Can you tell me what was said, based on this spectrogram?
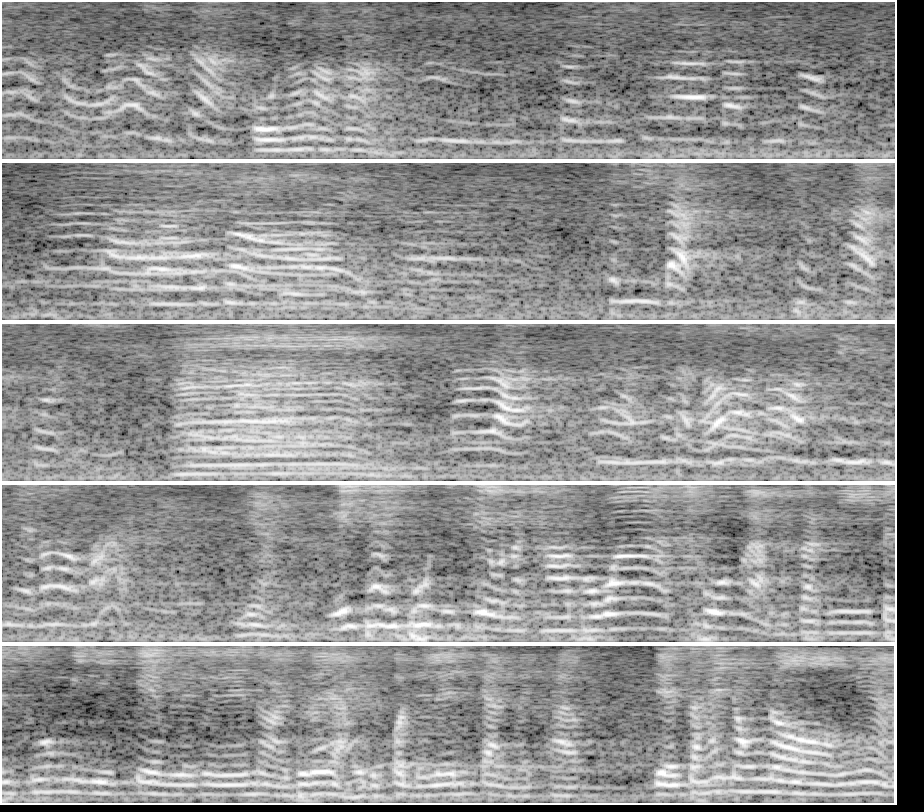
น่ารักเนาะน่ารักจังโอ้น่ารักอะอืมตัวนี้ชื่อว่าบับบี้บ็อกใช่ใช่ใช่ใช่จะมีแบบเข็มขัดโฟอีอ่าน่ารักใช่แต่น่ารักน่ารักจริงชุดเนี้ยน่ารักมาก เนี่ยนี่แค่ให้พูดนิดเดียวนะคะ เพราะว่าช่วงหลังจากนี้เป็นช่วงมินิเกมเล็กๆน้อยๆที่เราอยากให้ทุกคนได้เล่นกันนะครับ เดี๋ยวจะให้น้องๆเนี่ย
